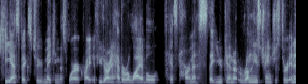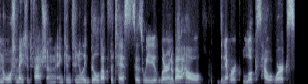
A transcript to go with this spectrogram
key aspects to making this work, right? If you don't have a reliable test harness that you can run these changes through in an automated fashion and continually build up the tests as we learn about how the network looks, how it works,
